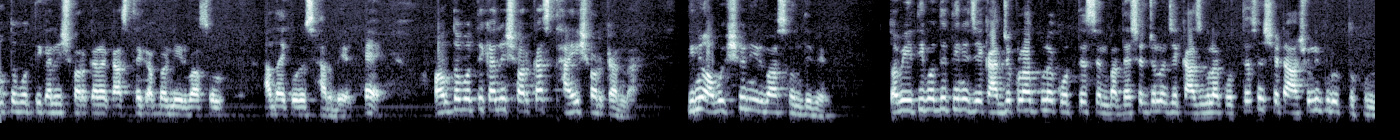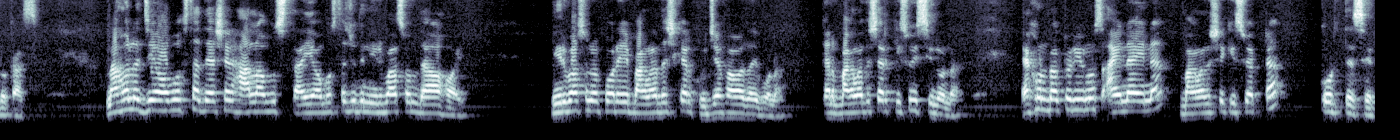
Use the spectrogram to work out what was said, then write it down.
অন্তর্বর্তীকালীন সরকারের কাছ থেকে আপনারা নির্বাচন আদায় করে ছাড়বেন? হ্যাঁ অন্তর্বর্তীকালীন সরকার স্থায়ী সরকার না। তিনি অবশ্যই নির্বাচন দিবেন। তবে ইতিমধ্যে তিনি যে কার্যকলাপগুলো করতেছেন বা দেশের জন্য যে কাজগুলো করতেছেন, সেটা আসলে গুরুত্বপূর্ণ কাজ। না হলে যে অবস্থা, দেশের হাল অবস্থা, এই অবস্থা যদি নির্বাচন দেওয়া হয় নির্বাচনের পরে বাংলাদেশকে আর খুঁজে পাওয়া যাইব না। কারণ বাংলাদেশ আর কিছুই ছিল না। এখন ডক্টর ইউনুস আইনা আইনা বাংলাদেশে কিছু একটা করতেছেন,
